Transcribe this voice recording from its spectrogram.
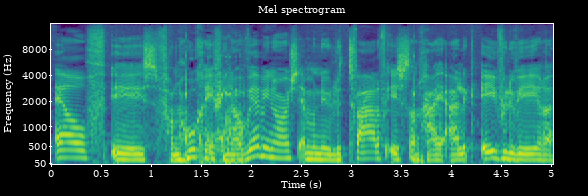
11 is van hoe geef je nou webinars. En module 12 is dan ga je eigenlijk evalueren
